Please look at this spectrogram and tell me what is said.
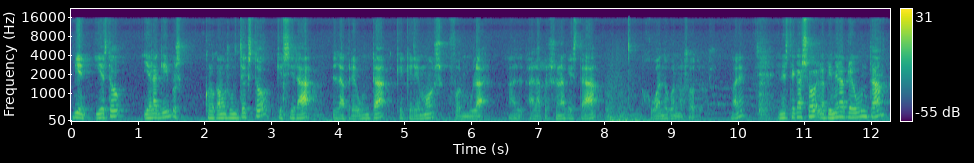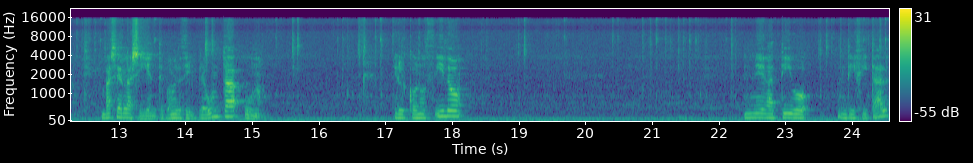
Bien, y esto, y ahora aquí pues colocamos un texto que será la pregunta que queremos formular a la persona que está jugando con nosotros. ¿Vale? En este caso, la primera pregunta va a ser la siguiente. Podemos decir pregunta 1. El conocido negativo digital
